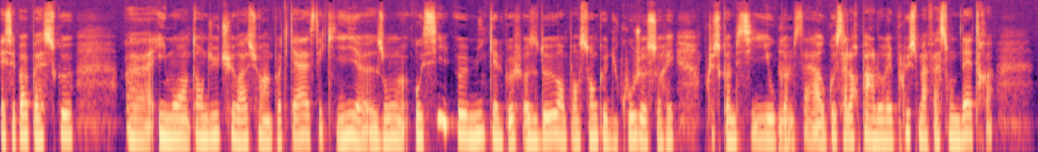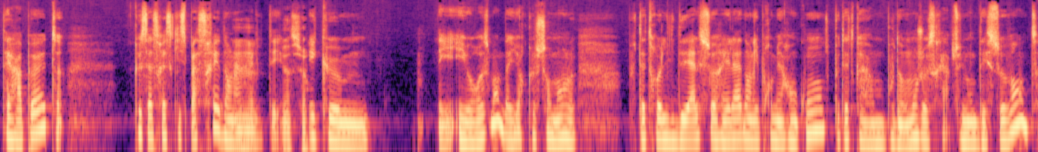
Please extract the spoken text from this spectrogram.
Et c'est pas parce que euh, ils m'ont entendu, tu vois, sur un podcast et qu'ils ont aussi eux mis quelque chose d'eux en pensant que du coup je serais plus comme ci ou comme ça ou que ça leur parlerait plus ma façon d'être thérapeute que ça serait ce qui se passerait dans la Mhm, réalité. Bien sûr. et que et, et heureusement d'ailleurs que sûrement le- peut-être l'idéal serait là dans les premières rencontres peut-être qu'à un bout d'un moment je serais absolument décevante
